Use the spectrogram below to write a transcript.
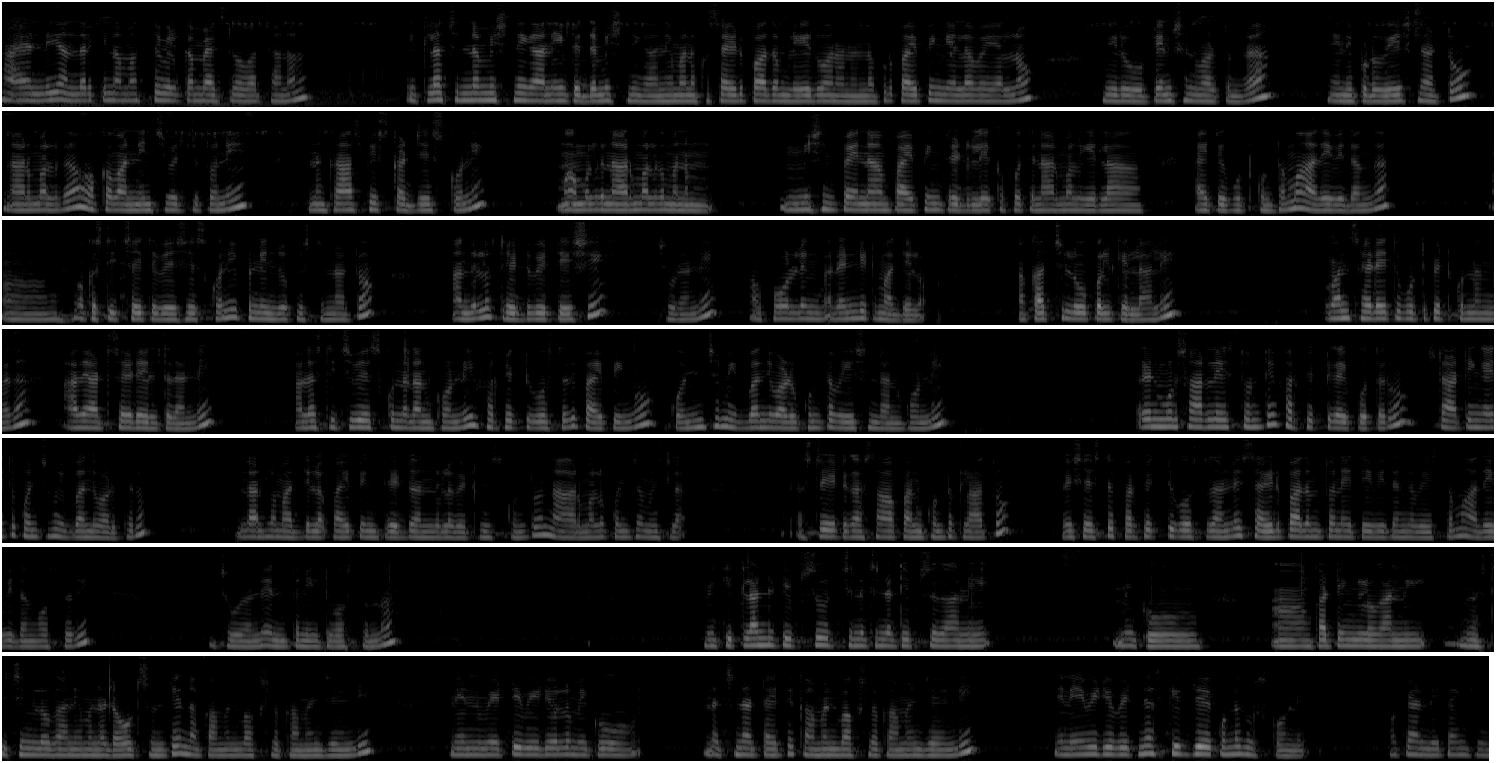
Hi అండి అందరికీ నమస్తే. Welcome back to our channel. ఇట్లా చిన్న మిషన్ని కానీ పెద్ద మిషన్ని కానీ మనకు సైడ్ పాదం లేదు అని అన్నప్పుడు పైపింగ్ ఎలా వేయాలనో మీరు టెన్షన్ పడుతుండ్రా? నేను ఇప్పుడు వేసినట్టు నార్మల్గా ఒక వన్ ఇంచ్ విడుతుతోని మనం క్రాస్ పీస్ కట్ చేసుకొని మామూలుగా నార్మల్గా మనం మిషన్ పైన పైపింగ్ థ్రెడ్ లేకపోతే నార్మల్గా ఎలా అయితే కుట్టుకుంటామో అదే విధంగా ఒక స్టిచ్ అయితే వేసేసుకొని ఇప్పుడు నేను చూపిస్తున్నట్టు అందులో థ్రెడ్ పెట్టేసి చూడండి ఆ ఫోల్డింగ్ రెండిటి మధ్యలో. ఆ ఖర్చు లోపలికి వెళ్ళాలి. వన్ సైడ్ అయితే కుట్టి పెట్టుకున్నాం కదా అది అటు సైడ్ వెళ్తుందండి. అలా స్టిచ్ వేసుకున్నారు అనుకోండి పర్ఫెక్ట్గా వస్తుంది. పైపింగు కొంచెం ఇబ్బంది పడుకుంటూ వేసిండు అనుకోండి రెండు మూడు సార్లు వేస్తుంటే పర్ఫెక్ట్గా అయిపోతారు. స్టార్టింగ్ అయితే కొంచెం ఇబ్బంది పడతారు. దాంట్లో మధ్యలో పైపింగ్ థ్రెడ్ అందులో పెట్టేసుకుంటూ నార్మల్ కొంచెం ఇట్లా స్ట్రేట్గా సాప్ అనుకుంటూ క్లాత్ వేసేస్తే పర్ఫెక్ట్గా వస్తుందండి. సైడ్ పాదంతోనైతే ఏ విధంగా వేస్తామో అదే విధంగా వస్తుంది. చూడండి ఎంత నీట్గా వస్తుందో. మీకు ఇట్లాంటి టిప్స్ చిన్న చిన్న టిప్స్ కానీ మీకు కటింగ్లో కానీ స్టిచ్చింగ్లో కానీ ఏమైనా డౌట్స్ ఉంటే నా కామెంట్ బాక్స్లో కామెంట్ చేయండి. నేను పెట్టే వీడియోలు మీకు నచ్చినట్టయితే కామెంట్ బాక్స్లో కామెంట్ చేయండి. నేను ఏ వీడియో పెట్టినా స్కిప్ చేయకుండా చూసుకోండి. ఓకే అండి థ్యాంక్ యూ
